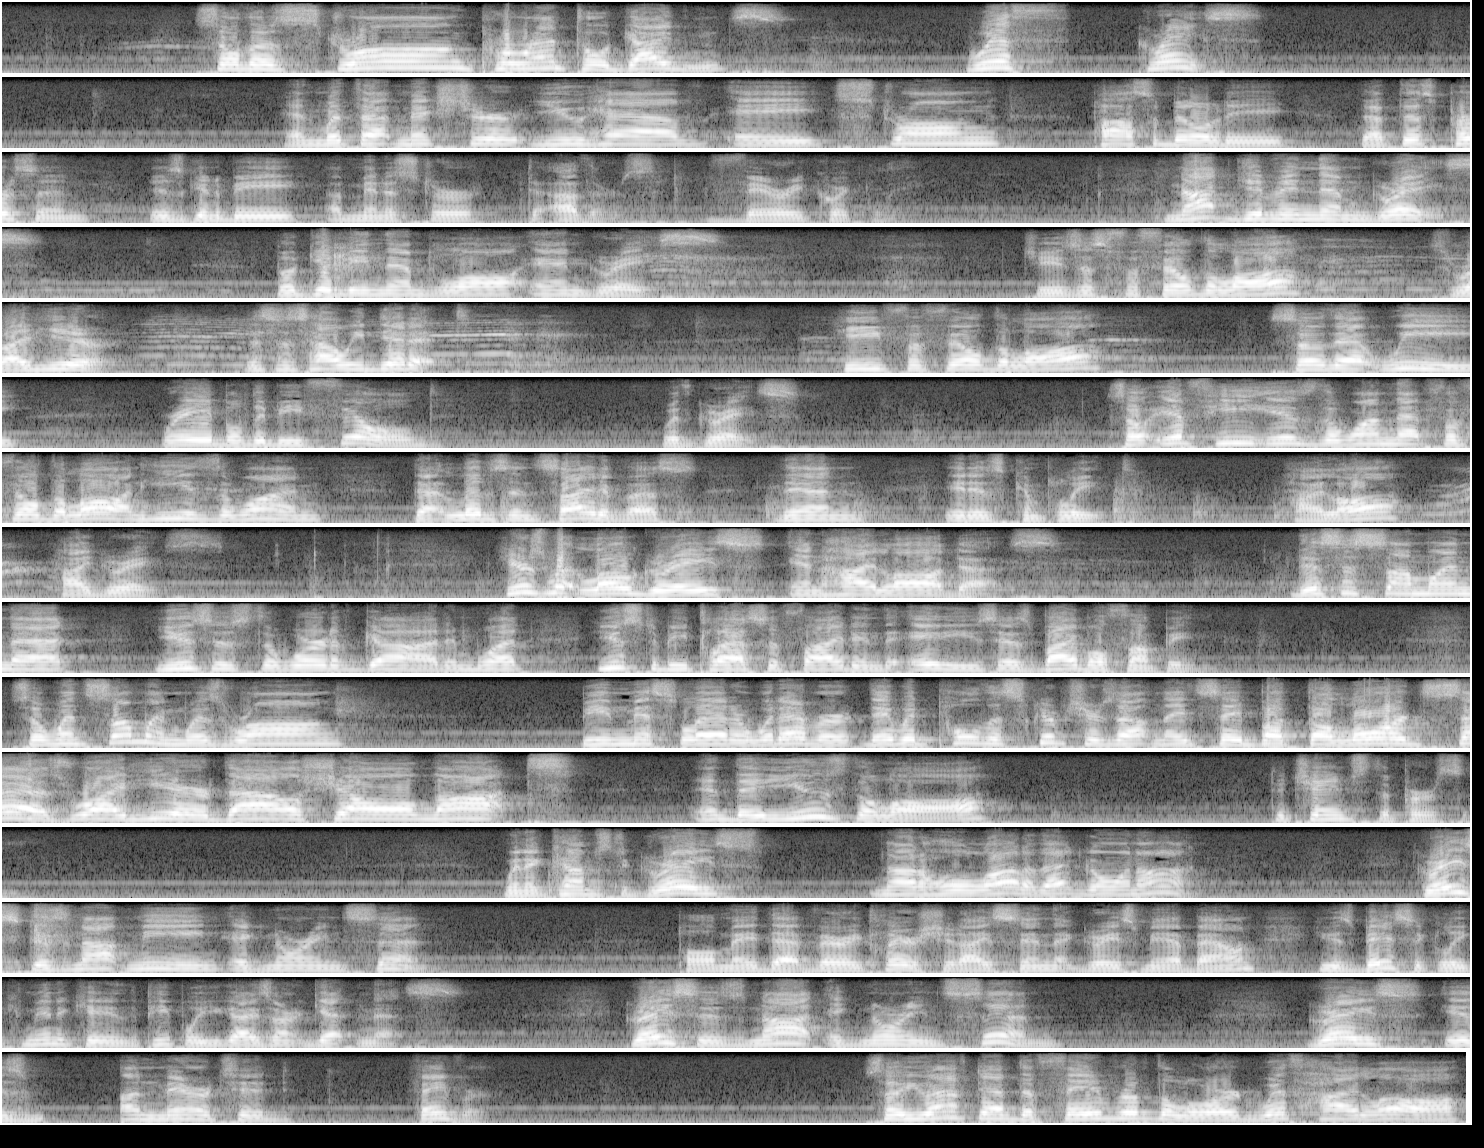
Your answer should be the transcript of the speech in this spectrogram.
So there's strong parental guidance with grace. And with that mixture, you have a strong possibility that this person is going to be a minister to others very quickly. Not giving them grace, but giving them law and grace. Jesus fulfilled the law. It's right here. This is how he did it. He fulfilled the law so that we were able to be filled with grace. So if He is the one that fulfilled the law and He is the one that lives inside of us, then it is complete. High law, high grace. Here's what low grace and high law does. This is someone that uses the Word of God in what used to be classified in the 80s as Bible thumping. So when someone was wrong, being misled or whatever, they would pull the scriptures out and they'd say, But the Lord says right here, Thou shalt not. And they use the law to change the person. When it comes to grace, not a whole lot of that going on. Grace does not mean ignoring sin. Paul made that very clear. Should I sin that grace may abound? He was basically communicating to the people, you guys aren't getting this. Grace is not ignoring sin, grace is unmerited favor. So you have to have the favor of the Lord with high law.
